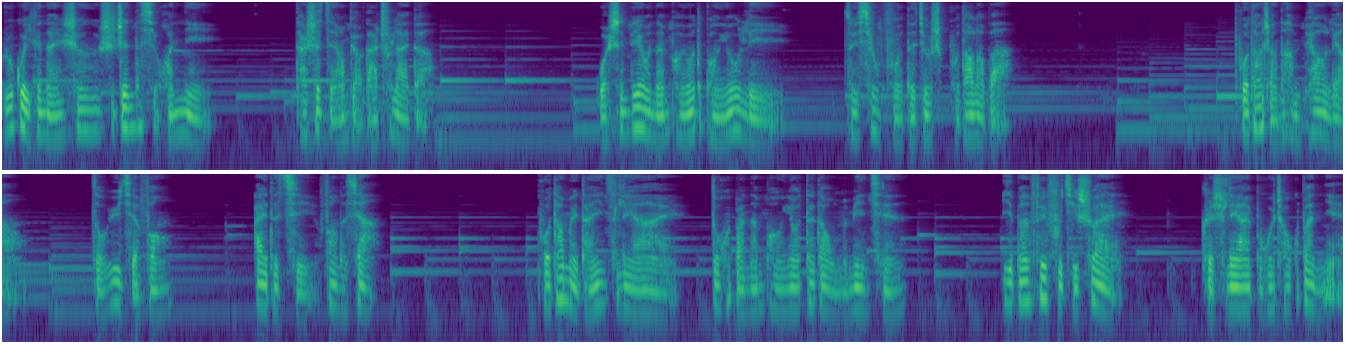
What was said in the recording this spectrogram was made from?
如果一个男生是真的喜欢你，他是怎样表达出来的？我身边有男朋友的朋友里，最幸福的就是葡萄了吧？葡萄长得很漂亮，走御姐风，爱得起放得下。葡萄每谈一次恋爱，都会把男朋友带到我们面前，一般非富即帅，可是恋爱不会超过半年。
